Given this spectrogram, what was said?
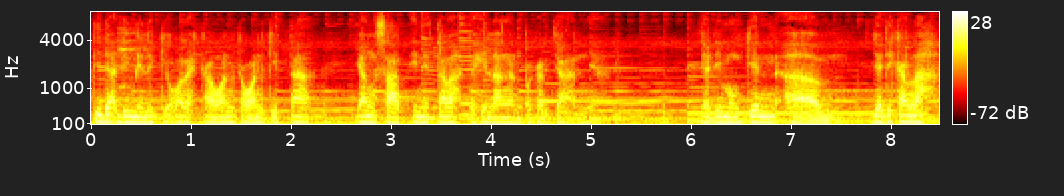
tidak dimiliki oleh kawan-kawan kita yang saat ini telah kehilangan pekerjaannya. Jadi mungkin um, jadikanlah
